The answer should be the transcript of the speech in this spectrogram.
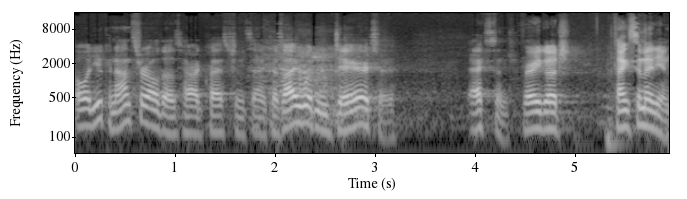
Oh, well, you can answer all those hard questions then, because I wouldn't dare to. Excellent. Very good. Thanks a million.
